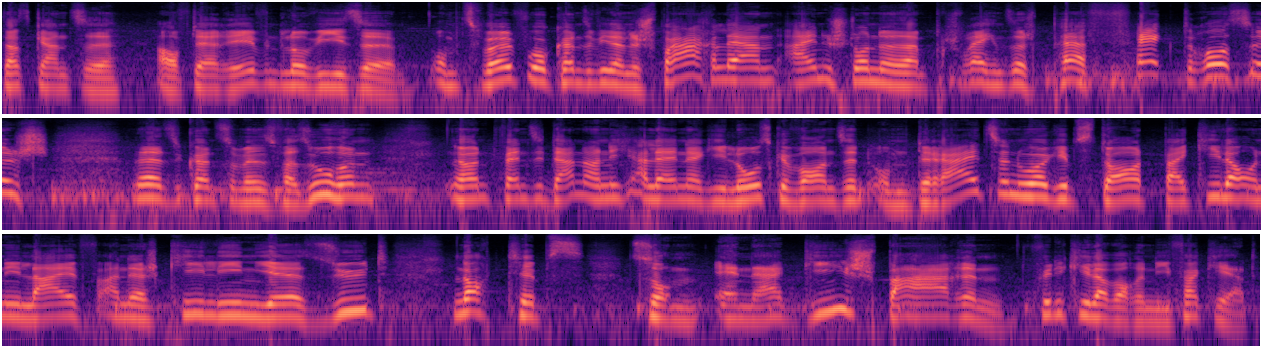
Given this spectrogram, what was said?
Das Ganze auf der Revenlow-Wiese. Um 12 Uhr können Sie wieder eine Sprache lernen. Eine Stunde, dann sprechen Sie perfekt Russisch. Sie können es zumindest versuchen. Und wenn Sie dann noch nicht alle Energie losgeworden sind, um 13 Uhr gibt es dort bei Kieler Uni Live an der Kiellinie Süd noch Tipps zum Energiesparen. Für die Kieler Woche nie verkehrt.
